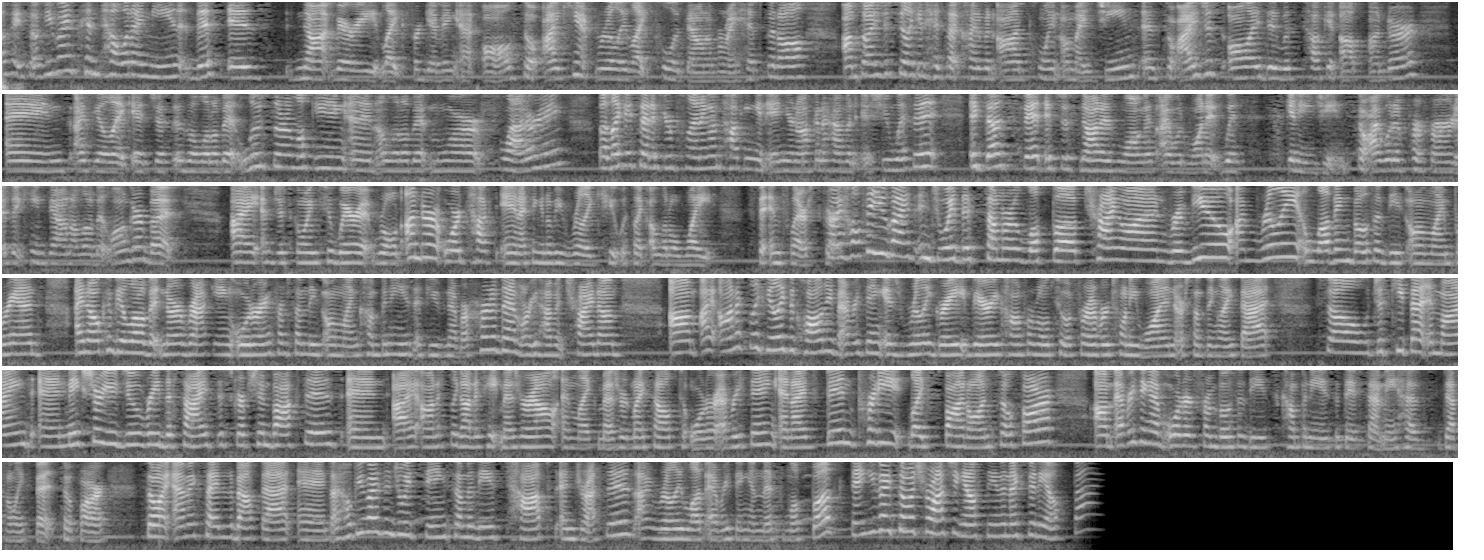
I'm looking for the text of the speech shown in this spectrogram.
Okay, so if you guys can tell what I mean, this is not very like forgiving at all so I can't really like pull it down over my hips at all um so I just feel like it hits at kind of an odd point on my jeans and so I just all I did was tuck it up under and I feel like it just is a little bit looser looking and a little bit more flattering. But like I said, if you're planning on tucking it in, you're not going to have an issue with it. It does fit, it's just not as long as I would want it with skinny jeans. So I would have preferred if it came down a little bit longer, but I am just going to wear it rolled under or tucked in. I think it'll be really cute with like a little white fit and flare skirt. So I hope that you guys enjoyed this summer lookbook try on review. I'm really loving both of these online brands. I know it can be a little bit nerve wracking ordering from some of these online companies if you've never heard of them or you haven't tried them. Um, I honestly feel like the quality of everything is really great, very comparable to a Forever 21 or something like that. So just keep that in mind and make sure you do read the size description boxes. And I honestly got a tape measure out and like measured myself to order everything. And I've been pretty like spot on so far. Um, everything I've ordered from both of these companies that they've sent me have definitely fit so far. So I am excited about that and I hope you guys enjoyed seeing some of these tops and dresses. I really love everything in this lookbook. Thank you guys so much for watching and I'll see you in the next video. Bye!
